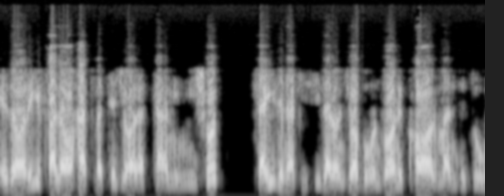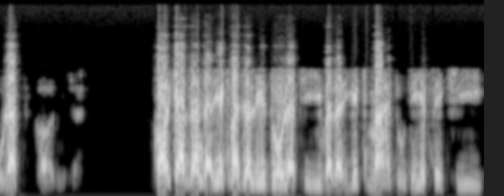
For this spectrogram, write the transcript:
اداره فلاحت و تجارت تأمین می‌شد سعید نفیسی در آنجا به عنوان کارمند دولت کار می‌کرد. کار کردن در یک مجله دولتی و در یک محدوده فکری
